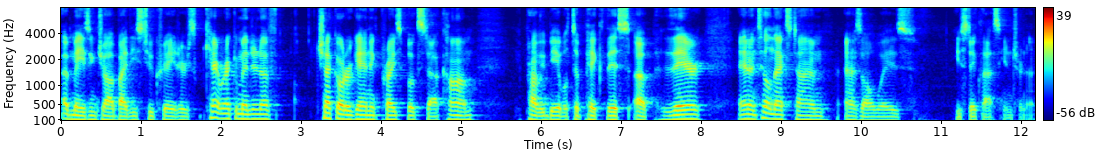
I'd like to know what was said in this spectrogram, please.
amazing job by these two creators. Can't recommend enough. Check out organicpricedbooks.com. You'll probably be able to pick this up there. And until next time, as always, you stay classy, internet.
